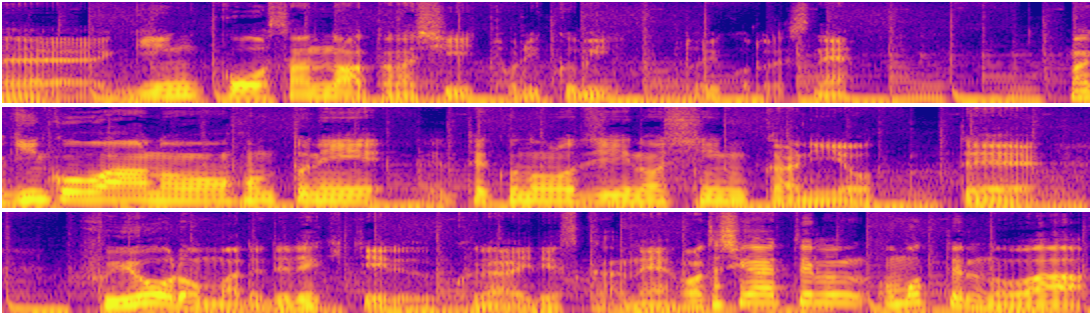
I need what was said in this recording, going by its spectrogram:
えー銀行さんの新しい取り組みということですね。まあ、銀行はあの本当にテクノロジーの進化によって不要論まで出てきているくらいですからね。私がやってる思ってるのは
